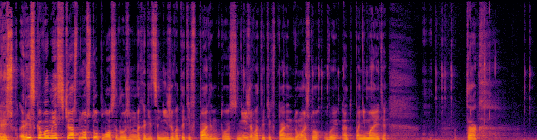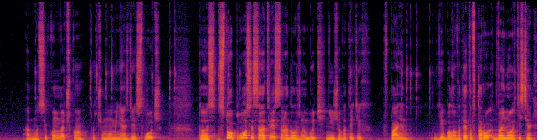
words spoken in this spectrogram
риск, рисковыми сейчас, но стоп-лоссы должны находиться ниже вот этих впадин, то есть ниже вот этих впадин. Думаю, что вы это понимаете. Так, одну секундочку, почему у меня здесь луч. То есть стоп-лоссы, соответственно, должны быть ниже вот этих впадин где было вот это второе двойное тестирование.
